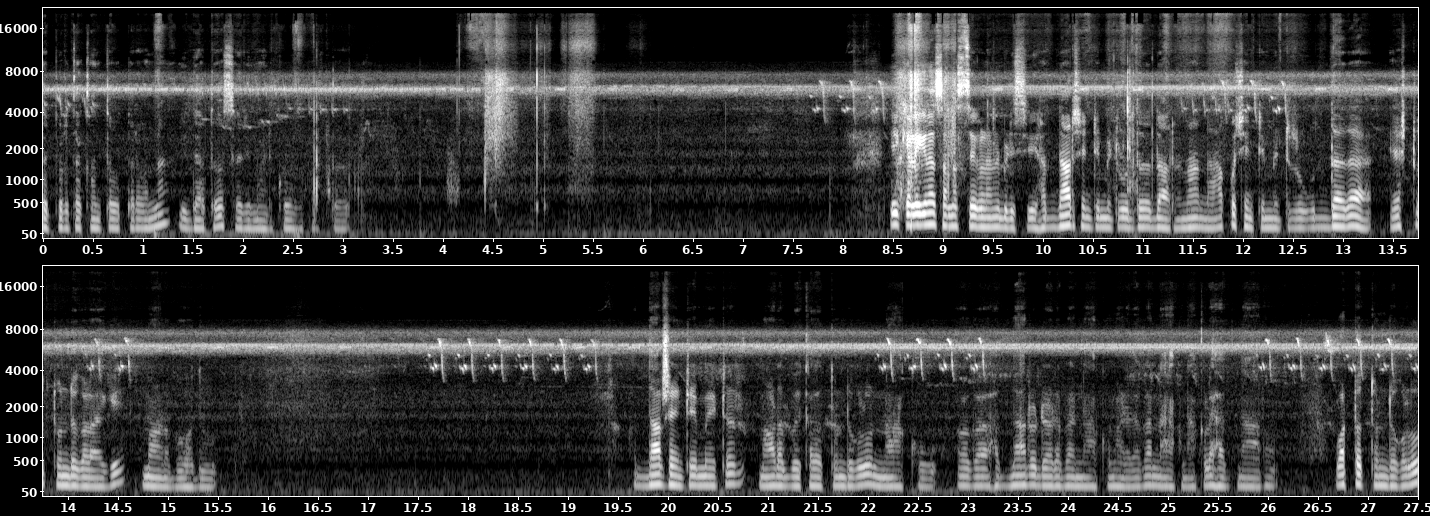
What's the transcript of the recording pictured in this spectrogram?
ತಪ್ಪಿರ್ತಕ್ಕಂಥ ಉತ್ತರವನ್ನು ವಿದ್ಯಾರ್ಥಿಗಳು ಸರಿ ಮಾಡಿಕೊಳ್ಬೇಕಾಗ್ತದೆ ಈ ಕೆಳಗಿನ ಸಮಸ್ಯೆಗಳನ್ನು ಬಿಡಿಸಿ. ಹದಿನಾರು ಸೆಂಟಿಮೀಟರ್ ಉದ್ದದ ದಾರನ ನಾಲ್ಕು ಸೆಂಟಿಮೀಟರ್ ಉದ್ದದ ಎಷ್ಟು ತುಂಡುಗಳಾಗಿ ಮಾಡಬಹುದು? ಹದಿನಾರು ಸೆಂಟಿಮೀಟರ್ ಮಾಡಬೇಕಾದ ತುಂಡುಗಳು ನಾಲ್ಕು. ಆವಾಗ ಹದಿನಾರು ಡಿವೈಡ್ ಬೈ ನಾಲ್ಕು ಮಾಡಿದಾಗ ನಾಲ್ಕು ನಾಲ್ಕಲೆ ಹದಿನಾರು. ಒಟ್ಟು ತುಂಡುಗಳು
